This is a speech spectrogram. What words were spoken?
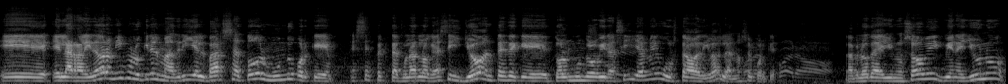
eh, en la realidad ahora mismo lo quiere el Madrid, el Barça, todo el mundo, porque es espectacular lo que hace. Y yo, antes de que todo el mundo lo viera así, ya me gustaba Dybala, no sé por qué. La pelota de Junusovic, viene Juno.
